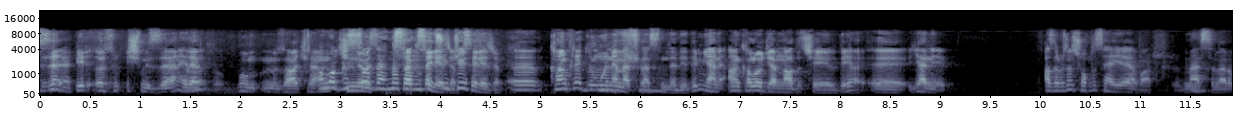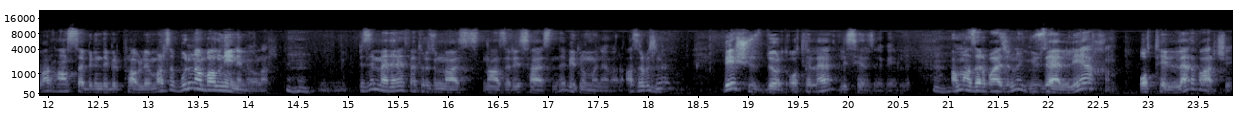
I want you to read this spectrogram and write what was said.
sizə bir öz işimizdən elə bu müzakirənin ikinci qısa zəhmət qısa, qısa eləyəcəm, qısa eləyəcəm. e, Konkret nümunə məsələsində dedim. Yəni onkologiyanın adı çeyildi. E, yəni Azərbaycan çoxlu səhiyyə var, müəssisələri var. Hansısa birində bir problem varsa, bununla bağlı nə etmək olar? Bizim Mədəniyyət və Turizm Naz- Nazirliyi sayəsində bir nümunə var. Azərbaycanda 504 otelə lisenziya verilib. Amma Azərbaycanda 150-yə yaxın otellər var ki,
